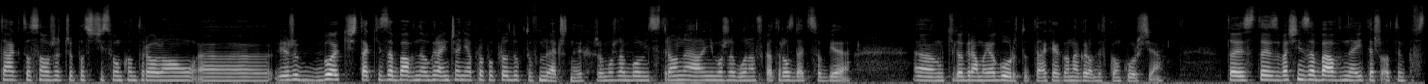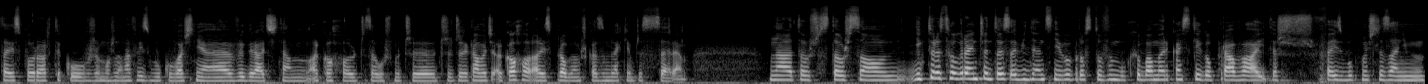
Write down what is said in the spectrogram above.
tak, to są rzeczy pod ścisłą kontrolą. E, żeby były jakieś takie zabawne ograniczenia a propos produktów mlecznych, że można było mieć stronę, ale nie można było na przykład rozdać sobie um, kilograma jogurtu, tak, jako nagrody w konkursie. To jest, to jest właśnie zabawne i też o tym powstaje sporo artykułów, że można na Facebooku właśnie wygrać tam alkohol, czy załóżmy, czy, czy, czy reklamować alkohol, ale jest problem na przykład z mlekiem czy z serem. No ale to już, to już są, niektóre z tych ograniczeń to jest ewidentnie po prostu wymóg chyba amerykańskiego prawa i też Facebook myślę zanim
